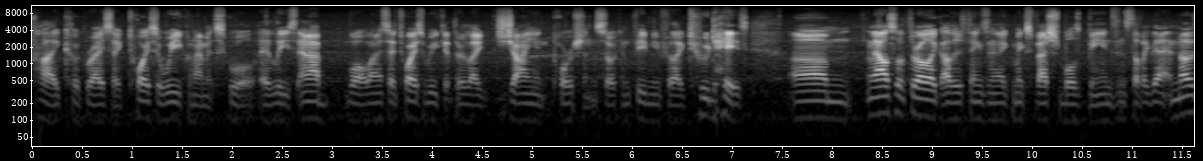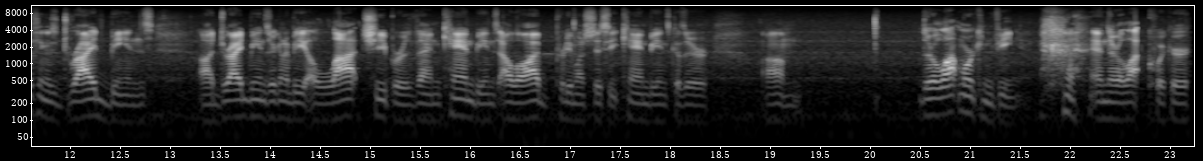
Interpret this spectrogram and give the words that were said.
probably cook rice like twice a week when I'm at school, at least. And I, well, when I say twice a week, they're like giant portions, so it can feed me for like two days. Um, and I also throw like other things in, like mixed vegetables, beans, and stuff like that. Another thing is dried beans. Uh, dried beans are going to be a lot cheaper than canned beans, although I pretty much just eat canned beans because they're um, they're a lot more convenient and they're a lot quicker.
